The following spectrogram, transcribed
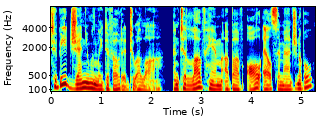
To be genuinely devoted to Allah and to love Him above all else imaginable,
